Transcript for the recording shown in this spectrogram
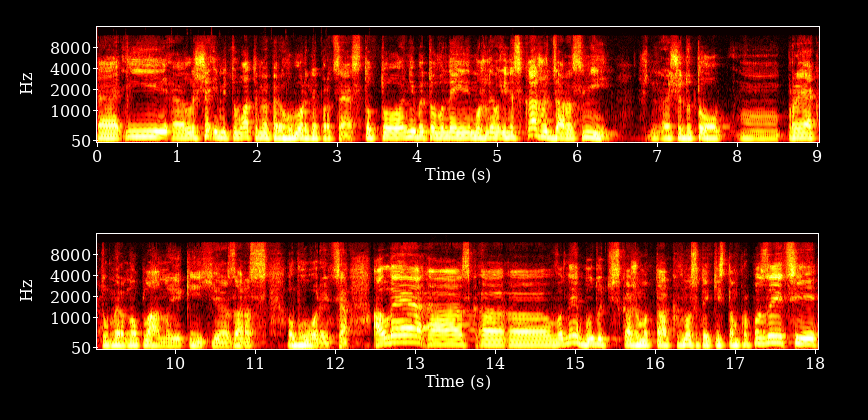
е, І е, лише імітуватиме переговорний процес. Тобто, нібито вони можливо і не скажуть зараз ні щодо того м, проекту мирного плану, який е, зараз обговорюється, але е, е, вони будуть, скажімо так, вносити якісь там пропозиції,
